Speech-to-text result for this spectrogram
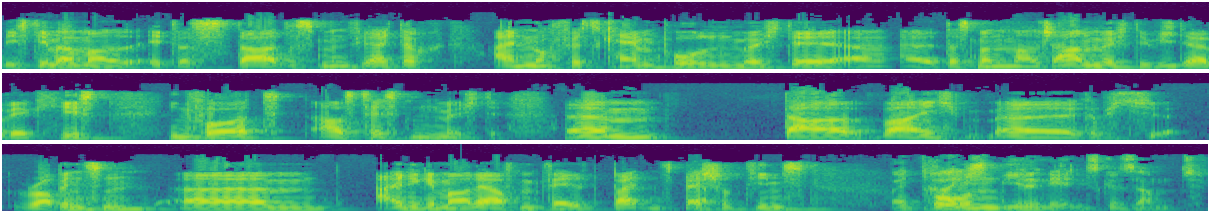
ist immer mal etwas da, dass man vielleicht auch einen noch fürs Camp holen möchte, äh, dass man mal schauen möchte, wie der wirklich ist, ihn vor Ort austesten möchte. Ähm, da war ich, äh, glaube ich, Robinson ähm, einige Male auf dem Feld bei den Special Teams. Bei drei und Spielen insgesamt.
